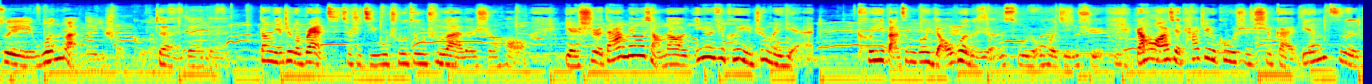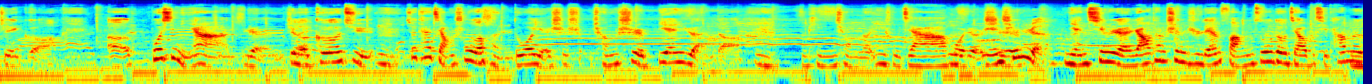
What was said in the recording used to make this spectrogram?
最温暖的一首歌。对对对，当年这个 Rent 就是吉屋出租出来的时候，也是大家没有想到音乐剧可以这么演。可以把这么多摇滚的元素融合进去，然后而且它这个故事是改编自这个，呃，波西米亚人这个歌剧，就它讲述了很多也是城市边缘的，贫穷的艺术家或者是年轻人，年轻人，然后他们甚至连房租都交不起，他们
